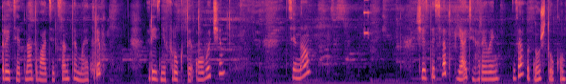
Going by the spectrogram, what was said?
30 на 20 см. Різні фрукти, овочі. Ціна 65 гривень за одну штуку.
